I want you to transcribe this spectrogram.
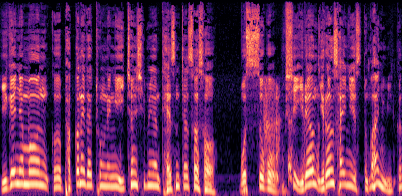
이 개념은 그 박근혜 대통령이 2012년 대선 때 써서 못 쓰고 혹시 이런 이런 사인이 있었던 거 아닙니까?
